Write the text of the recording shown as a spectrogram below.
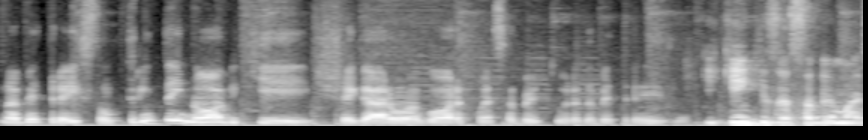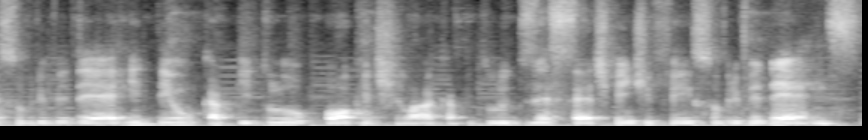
na B3. São 39 que chegaram agora com essa abertura da B3. Né? E quem quiser saber mais sobre BDR, tem o capítulo Pocket lá, capítulo 17 que a gente fez sobre BDRs.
